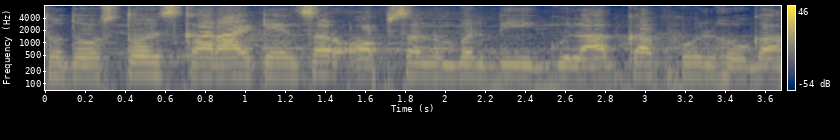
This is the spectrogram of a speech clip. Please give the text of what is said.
तो दोस्तों, इसका right answer option number B गुलाब का फूल होगा।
